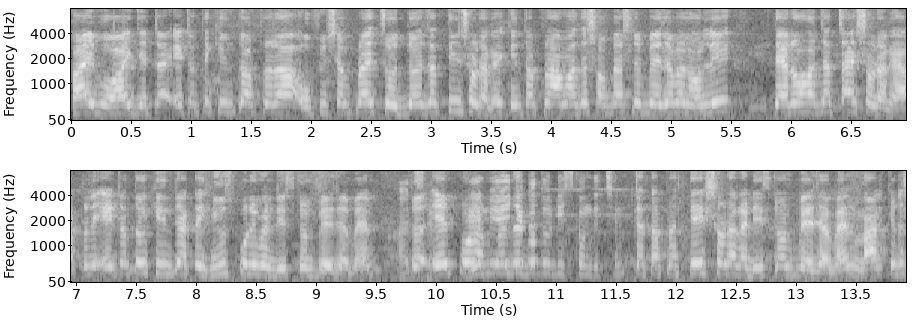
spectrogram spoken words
ফাইভ ওয়াই যেটা এটাতে কিন্তু আপনারা অফিসিয়াল প্রায় চোদ্দ হাজার তিনশো টাকায়। কিন্তু আপনারা আমাদের সবে আসলে পেয়ে যাবেন অনলি তেরো হাজার চারশো টাকায়। আপনারা এটাতেও কিন্তু একটা হিউজ পরিমাণ ডিসকাউন্ট পেয়ে যাবেন। তো আচ্ছা। এরপর কত ডিসকাউন্ট দিচ্ছেন? এটাতে আপনার তেইশশো টাকা ডিসকাউন্ট পেয়ে যাবেন। মার্কেটে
